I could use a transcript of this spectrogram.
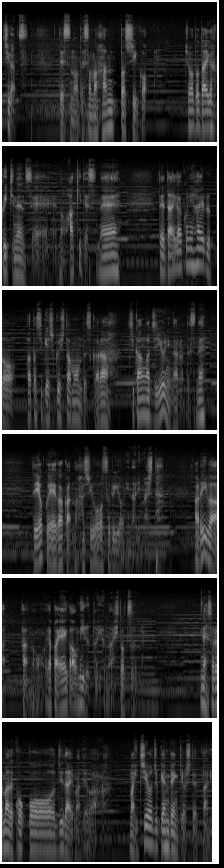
4月ですのでその半年後。ちょうど大学1年生の秋ですね。で大学に入ると私下宿したもんですから時間が自由になるんですね。でよく映画館のはしごをするようになりました。あるいはあのやっぱ映画を見るというのは一つ。ねそれまで高校時代までは、まあ、一応受験勉強してたり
